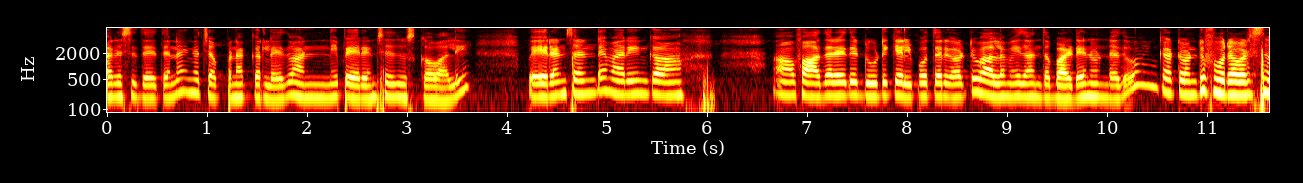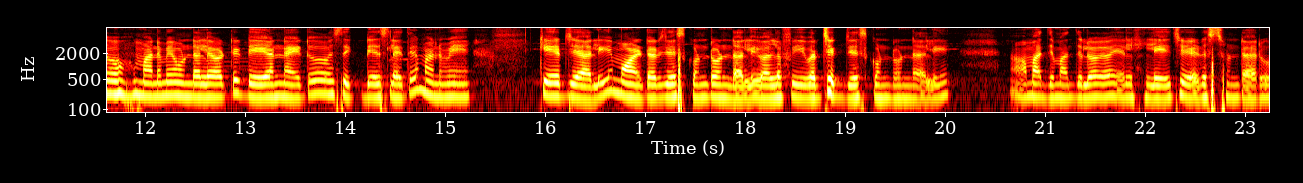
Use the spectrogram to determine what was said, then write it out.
పరిస్థితి అయితేనే ఇంకా చెప్పనక్కర్లేదు. అన్ని పేరెంట్సే చూసుకోవాలి. పేరెంట్స్ అంటే మరి ఇంకా ఫాదర్ అయితే డ్యూటీకి వెళ్ళిపోతారు కాబట్టి వాళ్ళ మీద అంత బర్డెన్ ఉండదు. ఇంకా ట్వంటీ ఫోర్ అవర్స్ మనమే ఉండాలి కాబట్టి డే అండ్ నైట్ సిక్ డేస్లో అయితే మనమే కేర్ చేయాలి. మానిటర్ చేసుకుంటూ ఉండాలి. వాళ్ళ ఫీవర్ చెక్ చేసుకుంటూ ఉండాలి. మధ్య మధ్యలో లేచి ఏడుస్తుంటారు.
